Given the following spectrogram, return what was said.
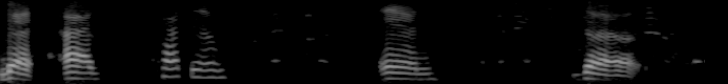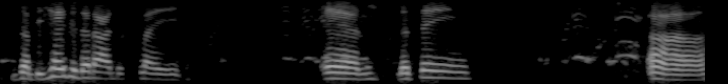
that I've taught them and the the behavior that I displayed and the things uh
